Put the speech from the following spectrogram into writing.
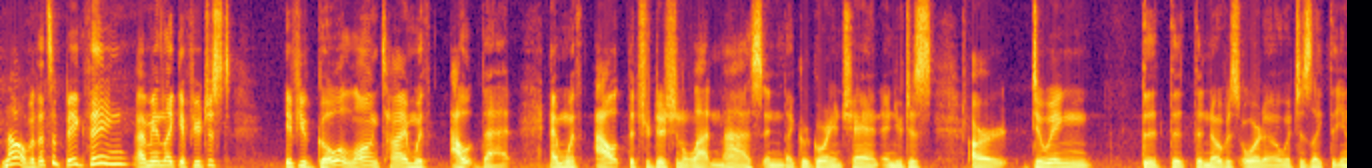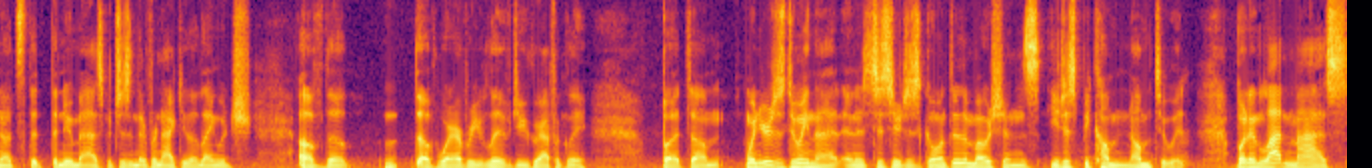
No, but that's a big thing. I mean, like if you just if you go a long time without that and without the traditional Latin mass and like Gregorian chant, and you just are doing the the, the Novus Ordo, which is like the you know it's the the new mass, which is in the vernacular language of the of wherever you live geographically. But um, when you're just doing that and it's just you're just going through the motions, you just become numb to it. But in Latin mass,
